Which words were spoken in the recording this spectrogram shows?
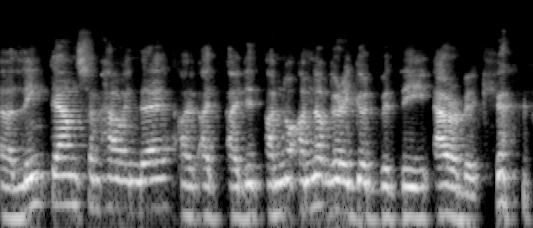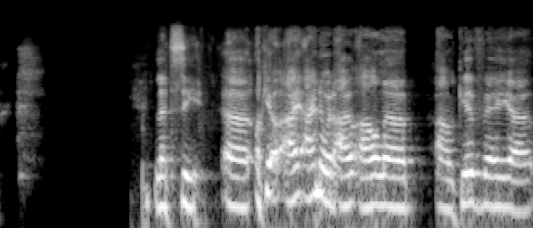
uh, link down somehow in there? I, I, I did. I'm not. I'm not very good with the Arabic. let's see. Uh, okay, I, I know it. I'll, I'll, uh, I'll give a, uh,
